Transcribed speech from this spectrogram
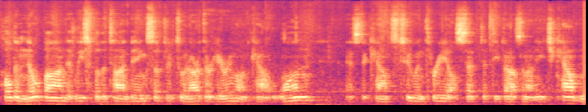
Hold him no bond, at least for the time being, subject to an Arthur hearing on count one. As to counts two and three, I'll set 50000 on each count.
